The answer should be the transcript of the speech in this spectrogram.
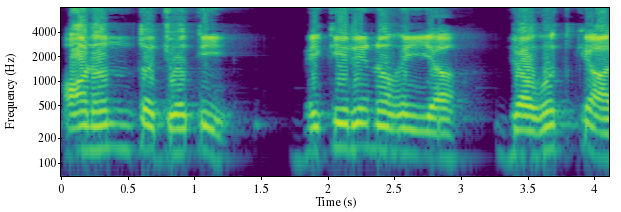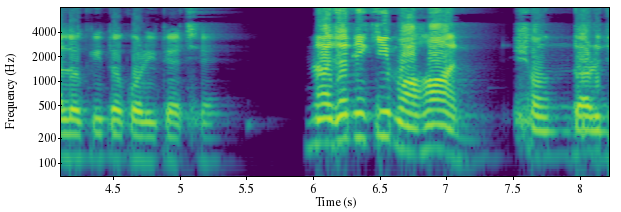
অনন্ত জ্যোতি বিকীর্ণ হইয়া জগৎকে আলোকিত করিতেছে। না জানি কি মহান সৌন্দর্য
